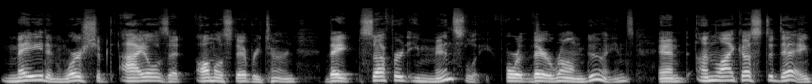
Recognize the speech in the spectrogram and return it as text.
made and worshiped idols at almost every turn. They suffered immensely for their wrongdoings, and unlike us today,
